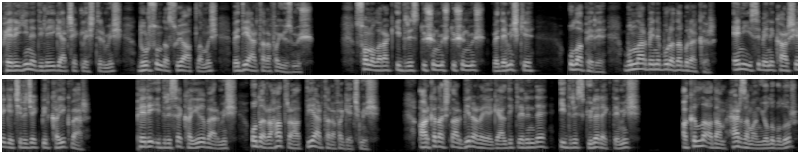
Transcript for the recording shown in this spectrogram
Peri yine dileği gerçekleştirmiş, Dursun da suya atlamış ve diğer tarafa yüzmüş. Son olarak İdris düşünmüş düşünmüş ve demiş ki, Ula Peri, bunlar beni burada bırakır. En iyisi beni karşıya geçirecek bir kayık ver. Peri İdris'e kayığı vermiş, o da rahat rahat diğer tarafa geçmiş. Arkadaşlar bir araya geldiklerinde İdris gülerek demiş, Akıllı adam her zaman yolu bulur.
